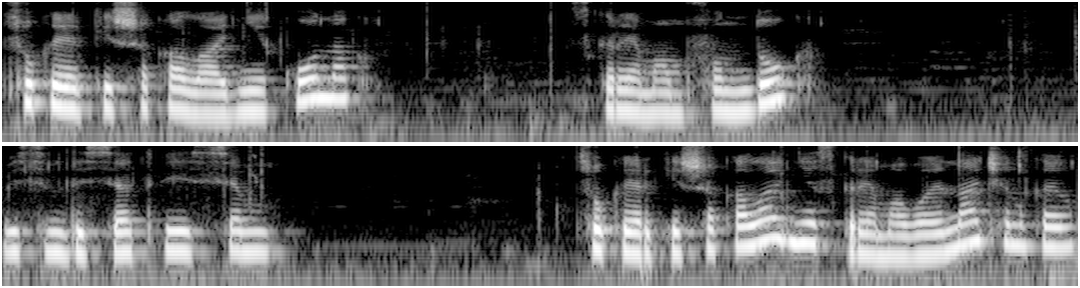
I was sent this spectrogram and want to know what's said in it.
Цукерки шоколадні конок з кремом фундук 88. Цукерки шоколадні з кремовою начинкою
